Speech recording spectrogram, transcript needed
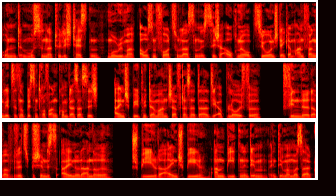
Und musste natürlich testen, Murray mal außen vor zu lassen, ist sicher auch eine Option. Ich denke, am Anfang wird es jetzt noch ein bisschen drauf ankommen, dass er sich einspielt mit der Mannschaft, dass er da die Abläufe findet. Aber wird es bestimmt das ein oder andere Spiel oder ein Spiel anbieten, in dem, in dem man mal sagt,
